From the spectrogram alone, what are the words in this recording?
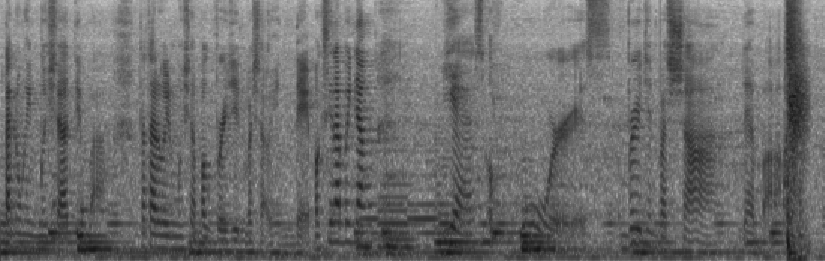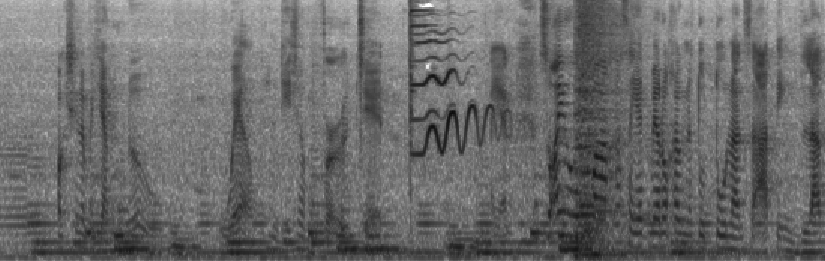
tanungin mo siya, di ba? Tatanungin mo siya pag virgin ba siya o hindi. Pag sinabi niyang, yes, of course, virgin pa siya, di ba? Pag sinabi niyang no, well, hindi siya virgin. Ayan. So, ayun mga kasayat, meron kayong natutunan sa ating vlog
